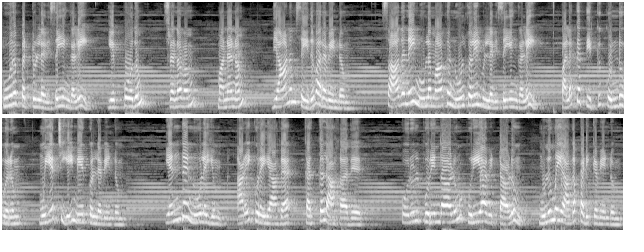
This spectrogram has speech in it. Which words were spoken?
கூறப்பட்டுள்ள விஷயங்களை எப்போதும் சிரணவம் மனனம் தியானம் செய்து வர வேண்டும் சாதனை மூலமாக நூல்களில் உள்ள விஷயங்களை பழக்கத்திற்கு கொண்டு வரும் முயற்சியை மேற்கொள்ள வேண்டும். எந்த நூலையும் அரைக்குறையாக கற்கள் ஆகாது பொருள் புரிந்தாலும் புரியாவிட்டாலும் முழுமையாக படிக்க வேண்டும்.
